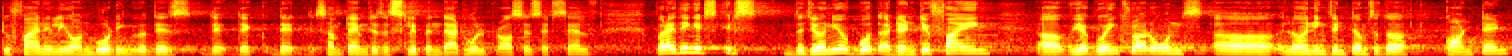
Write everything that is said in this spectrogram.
to finally onboarding because there's there, there, there, sometimes there's a slip in that whole process itself. But i think it's it's the journey of both identifying uh, we are going through our own uh, learnings in terms of the content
